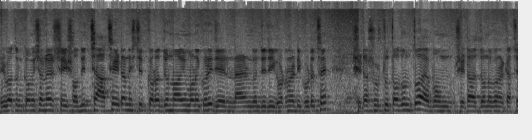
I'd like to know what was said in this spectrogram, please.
নির্বাচন কমিশনের সেই সদিচ্ছা আছে, এটা নিশ্চিত করার জন্য আমি মনে করি যে নারায়ণগঞ্জে যে ঘটনাটি ঘটেছে, সেটা সুষ্ঠু তদন্ত এবং সেটা জনগণের কাছে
